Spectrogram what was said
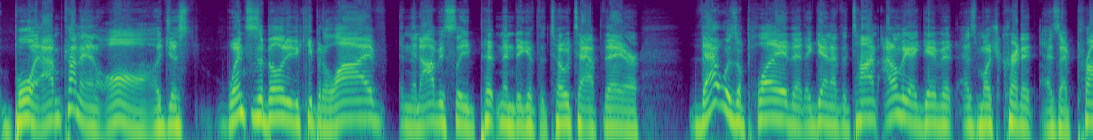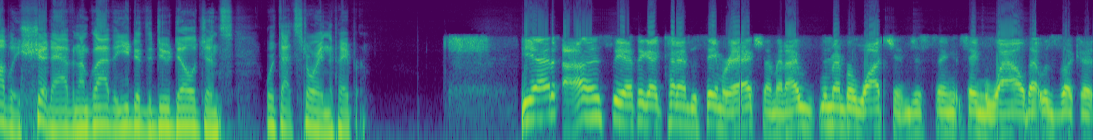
boy, I'm kind of in awe of just Wentz's ability to keep it alive, and then obviously Pittman to get the toe tap there. That was a play that, again, at the time, I don't think I gave it as much credit as I probably should have, and I'm glad that you did the due diligence with that story in the paper. Yeah, honestly, I think I kind of had the same reaction. I mean, I remember watching just saying, saying, wow, that was like a,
